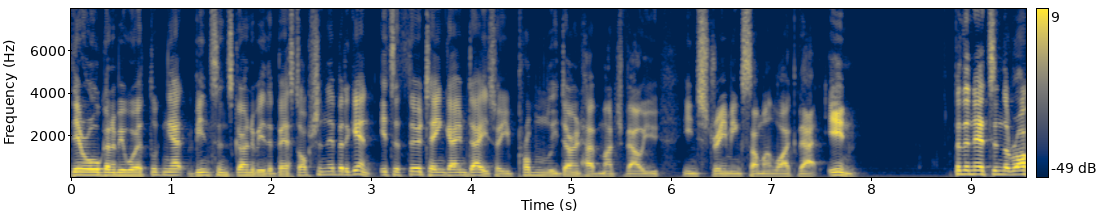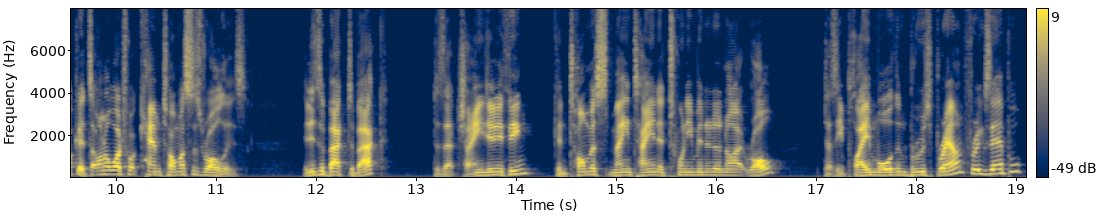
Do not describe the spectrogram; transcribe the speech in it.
they're all going to be worth looking at. Vincent's going to be the best option there. But again, it's a 13 game day, so you probably don't have much value in streaming someone like that in. For the Nets and the Rockets, I want to watch what Cam Thomas's role is. It is a back to back. Does that change anything? Can Thomas maintain a 20 minute a night role? Does he play more than Bruce Brown, for example?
